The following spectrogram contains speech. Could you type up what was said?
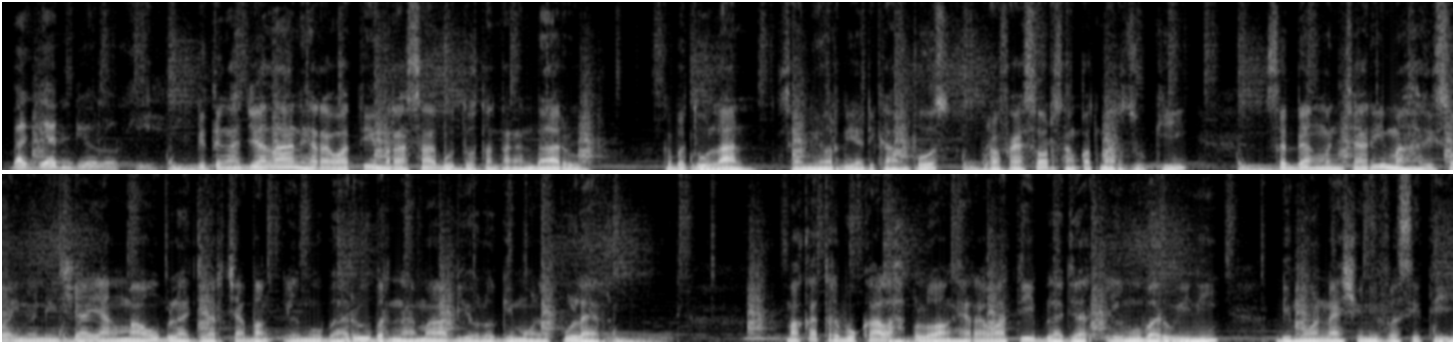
bagian biologi. Di tengah jalan Herawati merasa butuh tantangan baru. Kebetulan, senior dia di kampus, Profesor Sangkot Marzuki, sedang mencari mahasiswa Indonesia yang mau belajar cabang ilmu baru bernama biologi molekuler. Maka terbukalah peluang Herawati belajar ilmu baru ini di Monash University,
